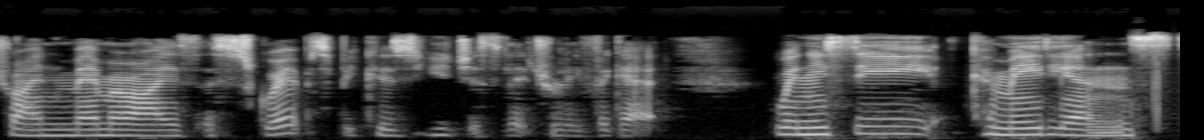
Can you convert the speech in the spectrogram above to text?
try and memorize a script because you just literally forget. When you see comedians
